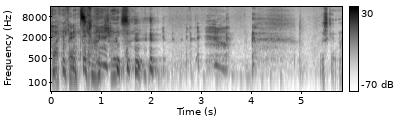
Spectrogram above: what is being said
black pants, black shorts. Just kidding.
